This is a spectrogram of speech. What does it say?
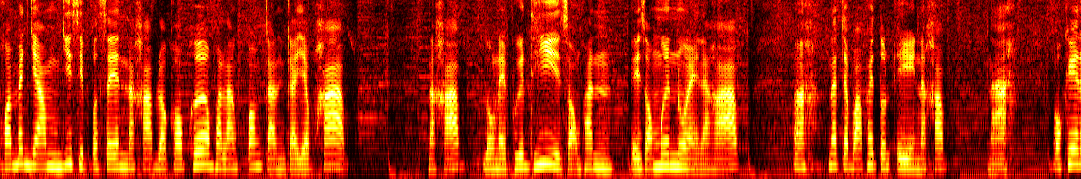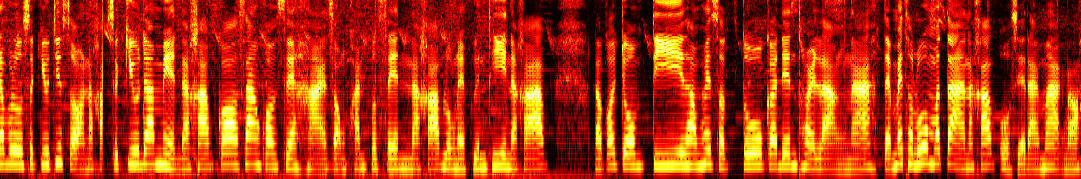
ความแม่นยำ 20%นะครับ แล้วก็เพิ่มพลังป้องกันกายภาพนะครับ ลงในพื้นที่ 2,000เอ้ย20,000 หน่วยนะครับ อะ น่าจะบัฟให้ตนเองนะครับ นะ โอเคเรามาดูสกิลที่ 2 นะครับสกิลดาเมจนะครับก็สร้างความเสียหาย 2,000%นะครับลงในพื้นที่นะครับ แล้วก็โจมตีทำให้ศัตรูกระเด็นถอยหลังนะ แต่ไม่ทะลุอมตะนะครับ โอ้เสียดายมากเนาะ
